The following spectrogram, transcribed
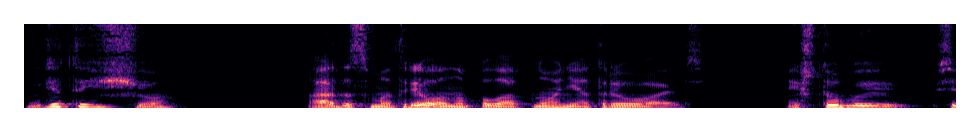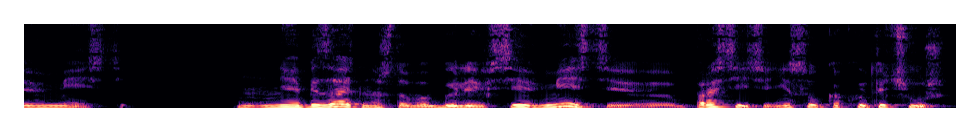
«Где-то еще». Ада смотрела на полотно, не отрываясь. «И чтобы все вместе. Не обязательно, чтобы были все вместе. Простите, несу какую-то чушь».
